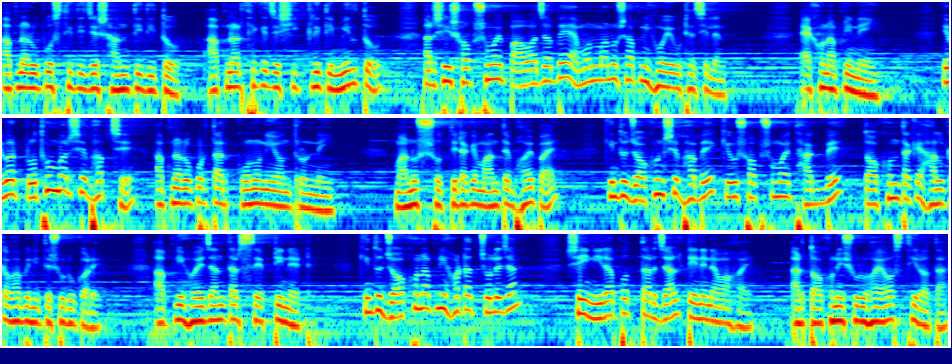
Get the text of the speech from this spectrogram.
আপনার উপস্থিতি যে শান্তি দিত, আপনার থেকে যে স্বীকৃতি মিলত, আর সেই সবসময় পাওয়া যাবে এমন মানুষ আপনি হয়ে উঠেছিলেন। এখন আপনি নেই। এবার প্রথমবার সে ভাবছে, আপনার ওপর তার কোনো নিয়ন্ত্রণ নেই। মানুষ সত্যিটাকে মানতে ভয় পায়, কিন্তু যখন সে ভাবে কেউ সব সময় থাকবে, তখন তাকে হালকাভাবে নিতে শুরু করে। আপনি হয়ে যান তার সেফটি নেট। কিন্তু যখন আপনি হঠাৎ চলে যান সেই নিরাপত্তার জাল টেনে নেওয়া হয়, আর তখনই শুরু হয় অস্থিরতা।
